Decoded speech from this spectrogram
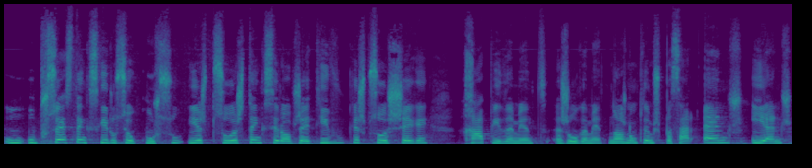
Uh, o, o processo tem que seguir o seu curso e as pessoas têm que ser objetivo, que as pessoas cheguem rapidamente a julgamento. Nós não podemos passar anos e anos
